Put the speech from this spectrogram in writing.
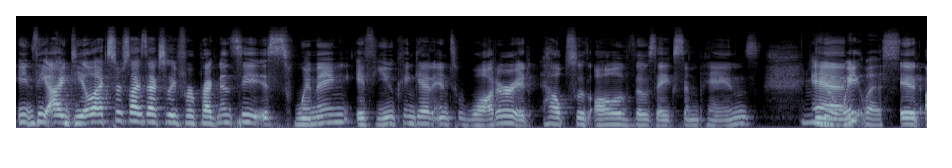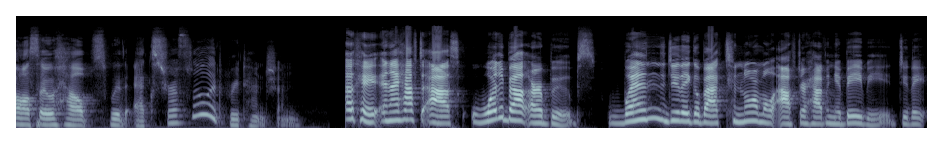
The ideal exercise actually for pregnancy is swimming. If you can get into water, it helps with all of those aches and pains. Mm, you're weightless. It also helps with extra fluid retention. Okay, and I have to ask, what about our boobs? When do they go back to normal after having a baby? Do they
